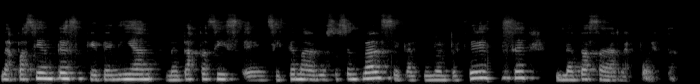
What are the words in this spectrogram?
las pacientes que tenían metástasis en sistema nervioso central, se calculó el PFS y la tasa de respuesta.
